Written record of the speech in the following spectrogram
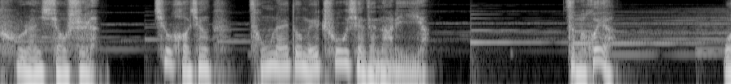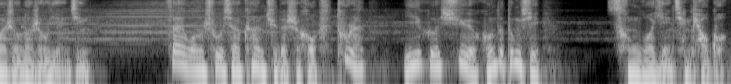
突然消失了，就好像从来都没出现在那里一样。怎么会啊？我揉了揉眼睛，再往树下看去的时候，突然一个血红的东西从我眼前飘过。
